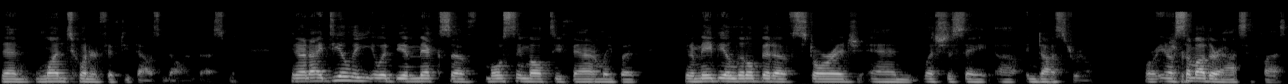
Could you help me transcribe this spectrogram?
than one two hundred fifty thousand dollar investment. You know, and ideally it would be a mix of mostly multifamily, but you know maybe a little bit of storage and let's just say uh, industrial or you know sure. some other asset class.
